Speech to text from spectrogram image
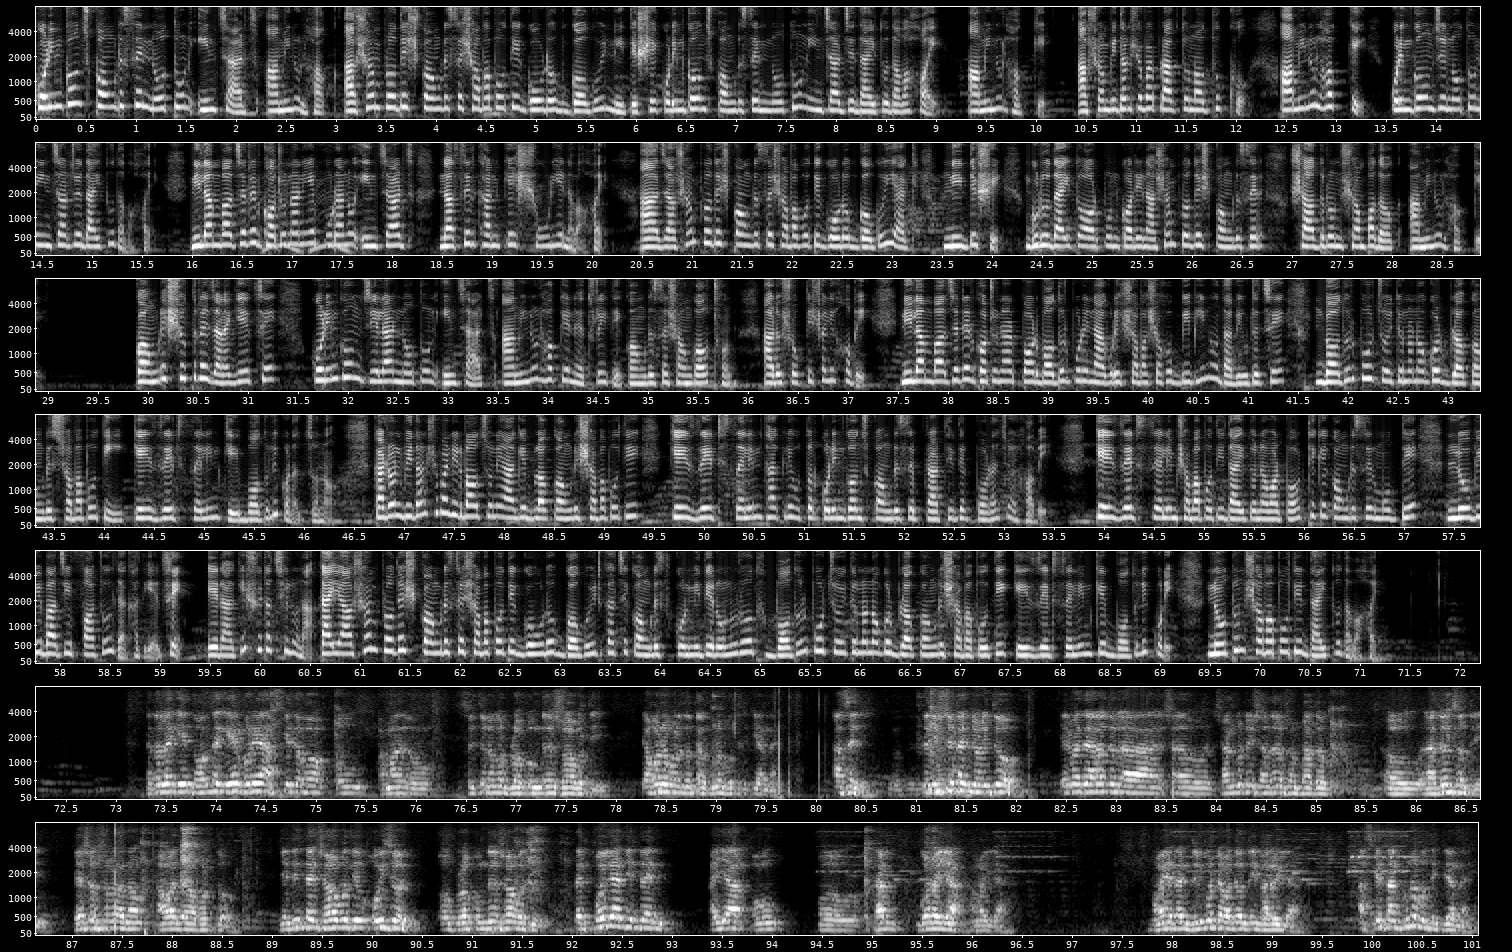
করিমগঞ্জ কংগ্রেসের নতুন ইনচার্জ আমিনুল হক। আসাম প্রদেশ কংগ্রেসের সভাপতি গৌরব গগৈর নির্দেশে করিমগঞ্জ কংগ্রেসের নতুন ইনচার্জে দায়িত্ব দেওয়া হয় আমিনুল হককে। আসাম বিধানসভার প্রাক্তন অধ্যক্ষ আমিনুল হককে করিমগঞ্জে নতুন ইনচার্জে দায়িত্ব দেওয়া হয়। নিলামবাজারের ঘটনা নিয়ে পুরানো ইনচার্জ নাসির খানকে সরিয়ে নেওয়া হয়। আজ আসাম প্রদেশ কংগ্রেসের সভাপতি গৌরব গগৈ এক নির্দেশে গুরু দায়িত্ব অর্পণ করেন আসাম প্রদেশ কংগ্রেসের সাধারণ সম্পাদক আমিনুল হককে। কংগ্রেস সূত্রে জানা গিয়েছে, করিমগঞ্জ জেলার নতুন ইনচার্জ আমিনুল হকের নেতৃত্বে কংগ্রেসের সংগঠন আরও শক্তিশালী হবে। নিলামবাজারের ঘটনার পর বদরপুরে নাগরিক সভা সহ বিভিন্ন দাবি উঠেছে। বদরপুর চৈতন্যনগর ব্লক কংগ্রেস সভাপতি কে জেড সেলিমকে বদলি করার জন্য। কারণ বিধানসভা নির্বাচনে আগে ব্লক কংগ্রেস সভাপতি কে জেড সেলিম থাকলে উত্তর করিমগঞ্জ কংগ্রেসের প্রার্থীদের পরাজয় হবে। কে জেড সেলিম সভাপতি দায়িত্ব নেওয়ার পর থেকে কংগ্রেসের মধ্যে লবিবাজি ফাটল দেখা দিয়েছে। এর আগে সেটা ছিল না। তাই আসাম প্রদেশ কংগ্রেসের সভাপতি গৌরব গগৈর কাছে কংগ্রেস কর্মীদের অনুরোধ, বদরপুর চৈতন্যনগর ব্লক কংগ্রেস সভাপতি কে জেড সেলিমকে বদলি করে নতুন সভাপতির দায়িত্ব দেওয়া হয়। এত লাগে দলটা গিয়ে পরে আজকে দেখো ও আমার, ও চৈতন্যগর ব্লক কংগ্রেসের সভাপতি। এখনও পর্যন্ত তার কোনো প্রতিক্রিয়া নাই। আছেন তো নিশ্চয়ই জড়িত। এর মধ্যে আরও সাংগঠনিক সাধারণ সম্পাদক রাজন চৌধুরী, এ সবসময় অনেক আওয়াজ দেওয়া করতো। যেদিন তাই সভাপতি ওইসই ও ব্লক কমিটির সভাপতি, তাই পয়লা দিন তাই আইয়া ও তার গড়াইয়া আমাইলা আমাইয়া তাই দুই ঘণ্টা বাদে বার বারইলা আজকে তার কোনো প্রতিক্রিয়া নাই।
